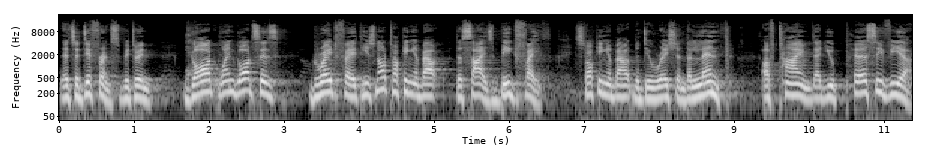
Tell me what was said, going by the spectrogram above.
There's a difference between God, when God says great faith, He's not talking about the size, big faith. He's talking about the duration, the length of time that you persevere,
